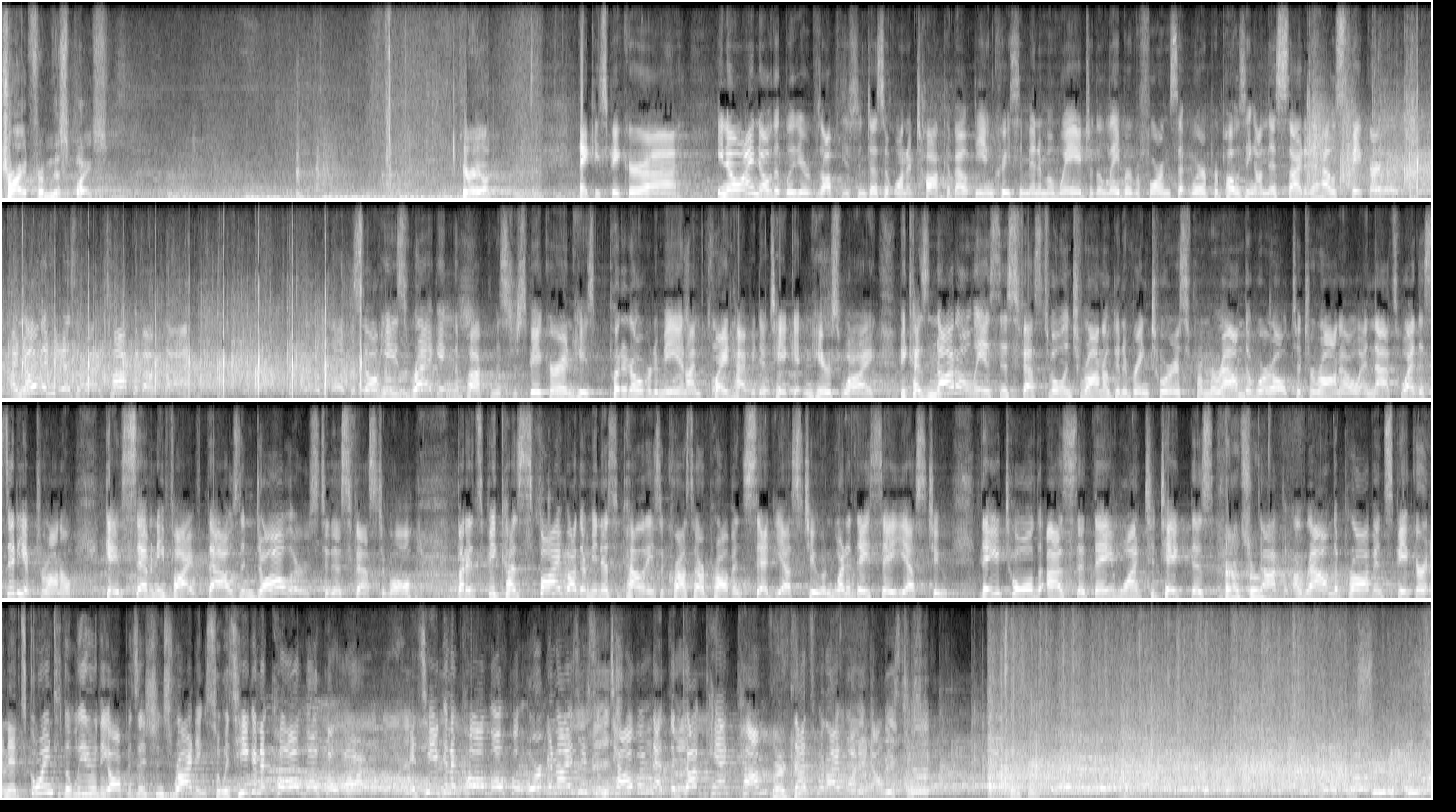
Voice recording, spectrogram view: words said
Try it from this place. Carry on. Thank you, Speaker. Uh, you know, I know that Leader of Opposition doesn't want to talk about the increase in minimum wage or the labour reforms that we're proposing on this side of the House, Speaker. I know that he doesn't want to talk about that. So he's ragging the puck, Mr. Speaker, and he's put it over to me, and I'm quite happy to take it, and here's why. Because not only is this festival in Toronto going to bring tourists from around the world to Toronto, and that's why the City of Toronto gave $75,000 to this festival, but it's because five other municipalities across our province said yes to. And what did they say yes to? They told us that they want to take this Answer. duck around the province, Speaker, and it's going to the Leader of the Opposition's riding. So is he going to call local... Uh, is he going to call local organizers and tell them that the duck can't come? Thank you. What I want to know, Mr. Speaker. Thank you. Be seated, please.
